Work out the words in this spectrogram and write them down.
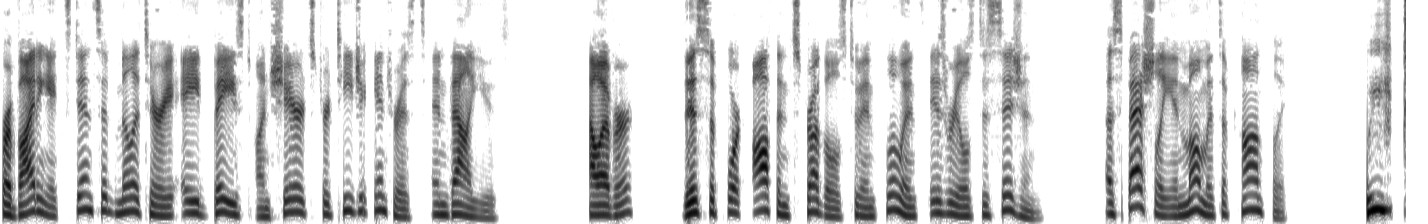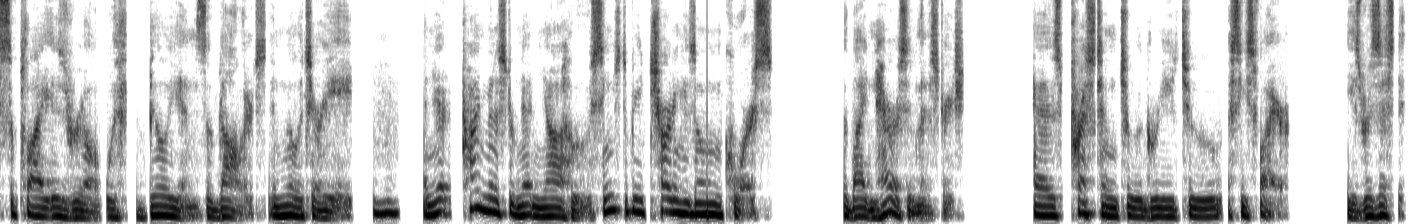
providing extensive military aid based on shared strategic interests and values. However, this support often struggles to influence Israel's decisions, especially in moments of conflict. We supply Israel with billions of dollars in military aid. Mm-hmm. And yet, Prime Minister Netanyahu seems to be charting his own course. The Biden Harris administration has pressed him to agree to a ceasefire. He's resisted.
